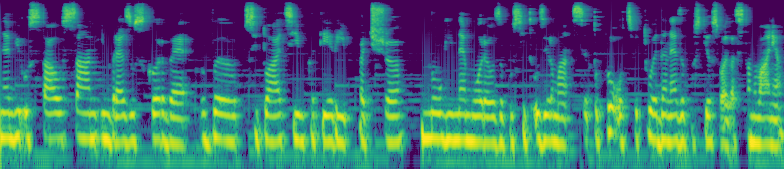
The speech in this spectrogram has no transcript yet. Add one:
ne bi ostal sam in brez oskrbe v situaciji, v kateri pač eh, mnogi ne morejo zapustiti, oziroma se toplo odsvetuje, da ne zapustijo svojega stanovanja.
